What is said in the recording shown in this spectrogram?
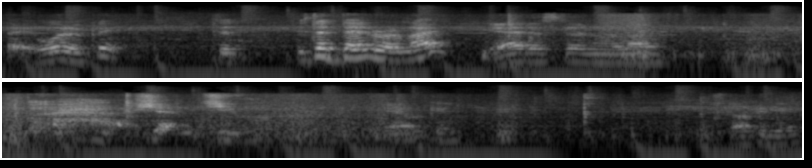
Hey, what a thing. Is that dead or alive? Yeah, that's dead or alive. Shit, you. Yeah, okay. Start again.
